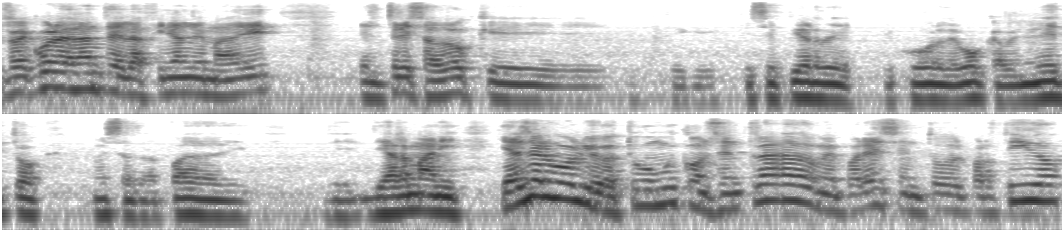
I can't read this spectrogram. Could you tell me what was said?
Recuerden antes de la final de Madrid el 3 a 2 que, que, que se pierde el jugador de Boca, Benedetto, con esa atrapada de, de, de Armani. Y ayer volvió, estuvo muy concentrado, me parece, en todo el partido.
